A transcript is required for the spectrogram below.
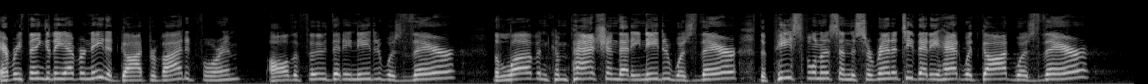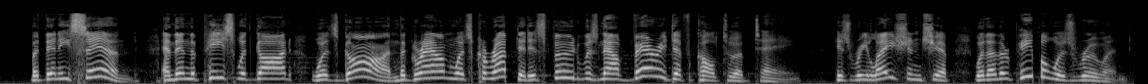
Everything that he ever needed, God provided for him. All the food that he needed was there. The love and compassion that he needed was there. The peacefulness and the serenity that he had with God was there. But then he sinned. And then the peace with God was gone. The ground was corrupted. His food was now very difficult to obtain. His relationship with other people was ruined.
